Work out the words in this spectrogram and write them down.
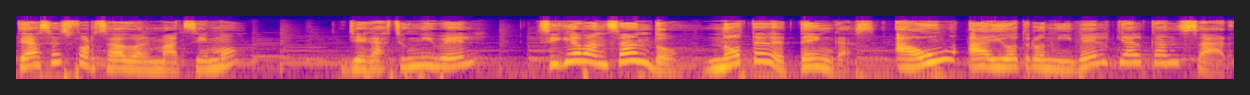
¿Te has esforzado al máximo? ¿Llegaste a un nivel? Sigue avanzando, no te detengas, aún hay otro nivel que alcanzar.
